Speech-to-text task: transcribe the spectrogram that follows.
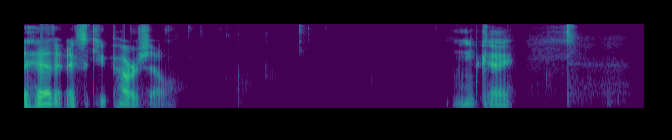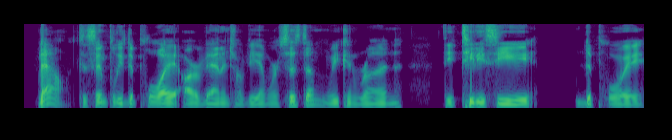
ahead and execute PowerShell. Okay. Now, to simply deploy our Vantage on VMware system, we can run the TDC deploy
